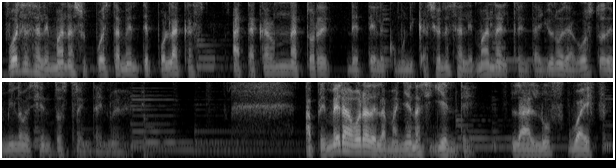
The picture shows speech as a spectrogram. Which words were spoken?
Fuerzas alemanas supuestamente polacas atacaron una torre de telecomunicaciones alemana el 31 de agosto de 1939. A primera hora de la mañana siguiente, la Luftwaffe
